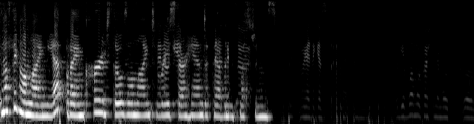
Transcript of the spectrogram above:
nothing online yet, but I encourage those online to No, no, raise their hand if they have any questions. We, we, I think it's, it's like, um, we'll give one more question, then we'll, we'll,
